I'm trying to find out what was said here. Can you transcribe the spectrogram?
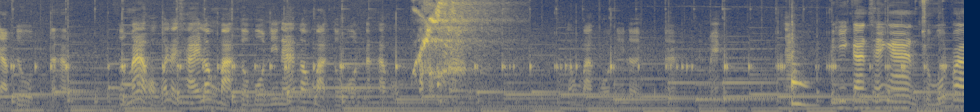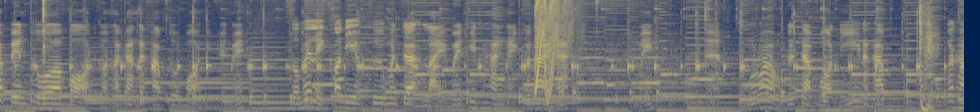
จับดูนะครับส่วนมากผมก็จะใช้ล่องบากตัวบนนี้นะล่องบากตัวบนนะครับผมล่องบากบนนี้เลยนะเห็นไหมนะวิธีการใช้งานสมมุติว่าเป็นตัวบอร์ดก่อนละกันนะครับ ตัวบอร์ดเห็นไหมตัวแม่เหล็กข้อดีคือมันจะไหลไปทิศทางไหนก็ได้นะเห็นไหมนะสมมติว่าผมจะจับบอร์ดนี้นะครับ ผมก็ท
